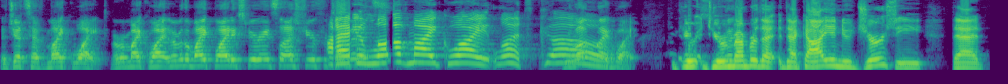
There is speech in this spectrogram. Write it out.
The Jets have Mike White. Remember Mike White? Remember the Mike White experience last year for I minutes? love Mike White. Let's go. We love Mike White do, you, do you remember that that guy in New Jersey that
